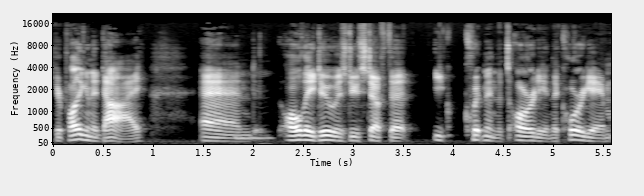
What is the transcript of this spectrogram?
you're probably going to die. And mm-hmm. all they do is do stuff that equipment that's already in the core game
